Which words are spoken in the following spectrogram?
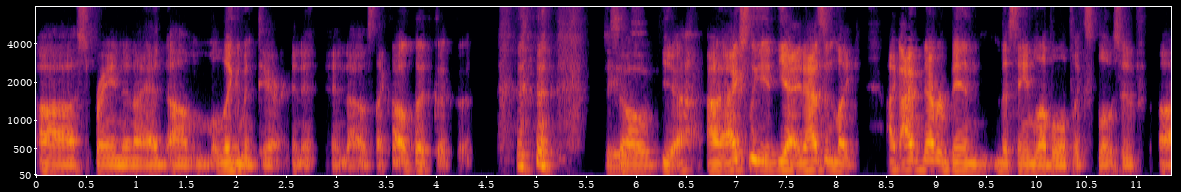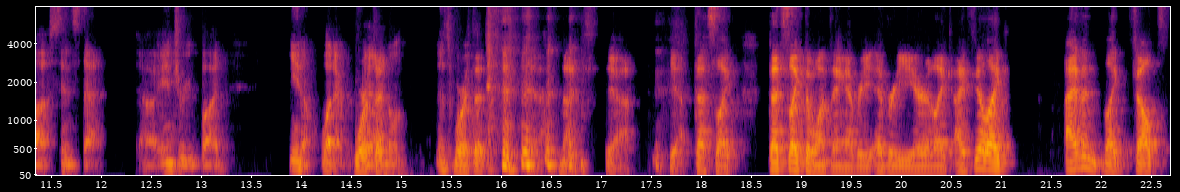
uh, sprain and I had um, a ligament tear in it, and I was like, oh, good, good, good. so yeah, uh, actually, yeah, it hasn't like like I've never been the same level of explosive uh, since that uh, injury, but you know, whatever. Worth it. I don't, it's worth it. yeah, nice. Yeah, yeah. That's like that's like the one thing every every year. Like I feel like I haven't like felt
